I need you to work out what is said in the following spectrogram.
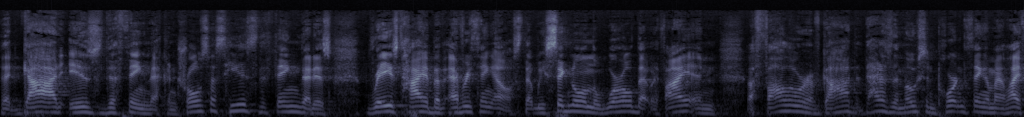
That God is the thing that controls us. He is the thing that is raised high above everything else. That we signal in the world that if I am a follower of God, that that is the most important thing in my life.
